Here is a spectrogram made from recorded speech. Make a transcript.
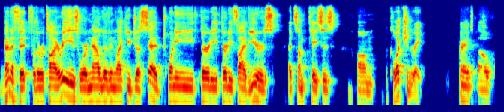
benefit for the retirees who are now living, like you just said, 20, 30, 35 years at some cases, um, collection rate. Right. So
